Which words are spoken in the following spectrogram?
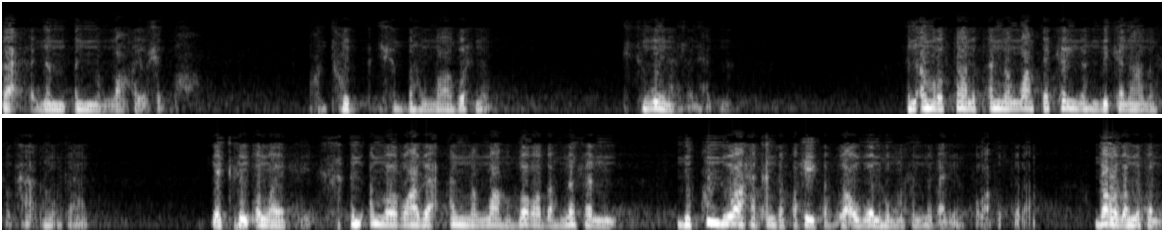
فاعلم أن الله يحبه. هدهد يحبها الله وإحنا سوينا عشان يحبنا. الأمر الثالث أن الله تكلم بكلامه سبحانه وتعالى. يكفي والله يكفي. الأمر الرابع أن الله ضربه مثل لكل واحد عنده صحيفة وأولهم محمد عليه الصلاة والسلام. ضربه مثل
